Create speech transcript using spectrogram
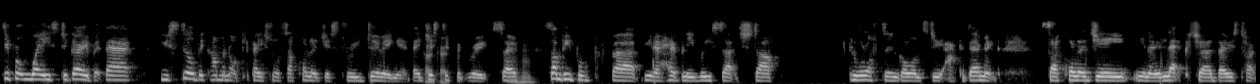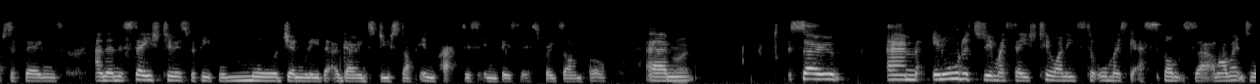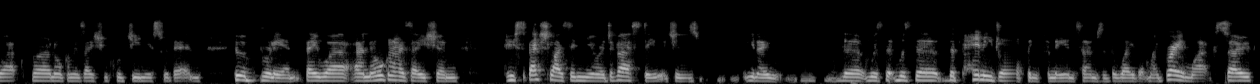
different ways to go but they're you still become an occupational psychologist through doing it they're just okay. different routes so mm-hmm. some people prefer you know heavily research stuff who will often go on to do academic psychology, you know, lecture, those types of things. And then the stage two is for people more generally that are going to do stuff in practice in business, for example. Um, right. So, um, in order to do my stage two, I needed to almost get a sponsor. And I went to work for an organization called Genius Within, who are brilliant. They were an organization who specialized in neurodiversity, which is, you know, the was that was the the penny dropping for me in terms of the way that my brain works. So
